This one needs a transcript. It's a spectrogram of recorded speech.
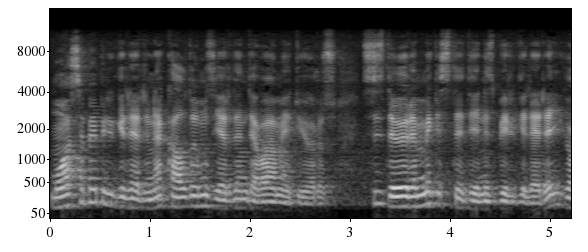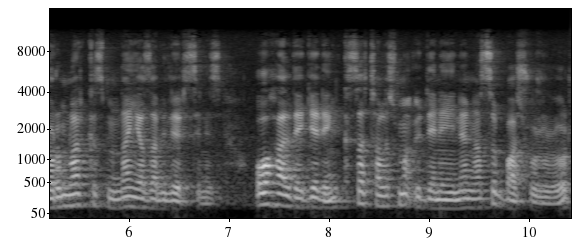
Muhasebe bilgilerine kaldığımız yerden devam ediyoruz. Siz de öğrenmek istediğiniz bilgileri yorumlar kısmından yazabilirsiniz. O halde gelin kısa çalışma ödeneğine nasıl başvurulur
